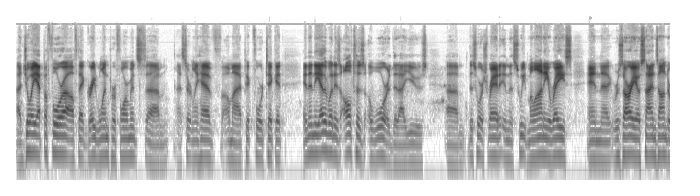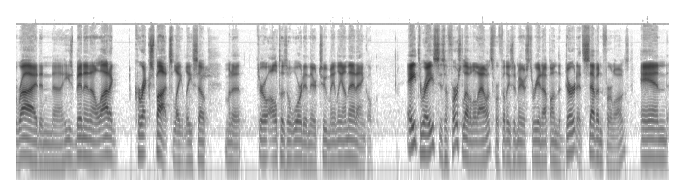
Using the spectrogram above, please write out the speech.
uh, Joy Epifora off that grade one performance. Um, I certainly have on my pick four ticket. And then the other one is Alta's Award that I used. Um, this horse ran in the Sweet Melania race, and uh, Rosario signs on to ride, and uh, he's been in a lot of correct spots lately. So I'm going to throw Alta's Award in there too, mainly on that angle. Eighth race is a first level allowance for fillies and mares three and up on the dirt at seven furlongs. And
